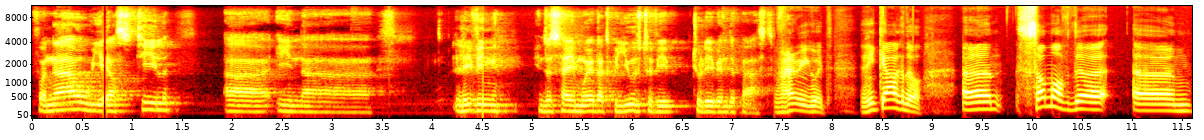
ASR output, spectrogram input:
for now we are still uh, in uh, living in the same way that we used to, be, to live in the past. Very good. Ricardo, um, some of the um,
